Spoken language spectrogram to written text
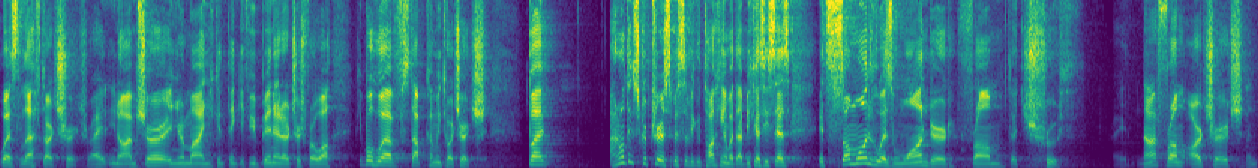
who has left our church, right? You know, I'm sure in your mind you can think if you've been at our church for a while, people who have stopped coming to our church. But I don't think scripture is specifically talking about that because he says it's someone who has wandered from the truth not from our church and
